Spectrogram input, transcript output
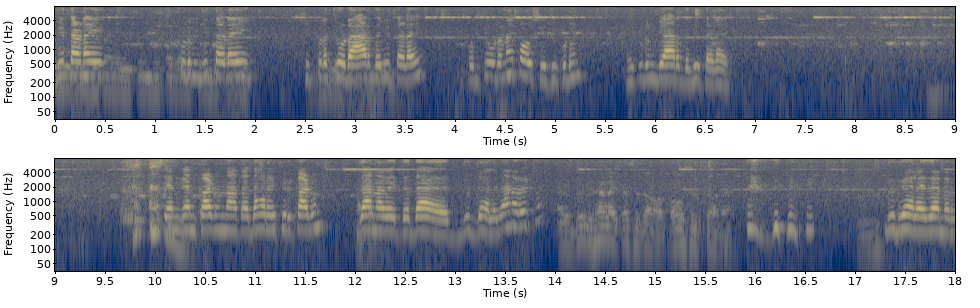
बिताड आहे. इकडून बिताड आहे. इकडं थोडं अर्ध बिताड आहे. पण तेवढं नाही पाऊस येत इकडून. इकडून बी अर्ध बिताड आहे. शेणघाण काढून आता धारा फिर काढून जाणार आहे तर दा दूध घालायला जाणार आहे का दूध घालाय कसं जावा. पाऊसच चालू आहे. दूध घालायला जाणार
